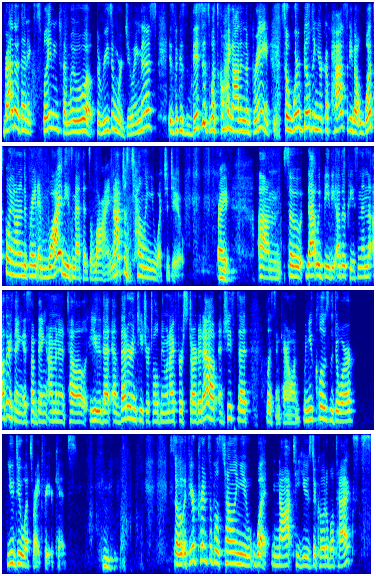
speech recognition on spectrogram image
rather than explaining to them, wait, wait, wait. The reason we're doing this is because this is what's going on in the brain. So we're building your capacity about what's going on in the brain and why these methods align, not just telling you what to do, right? Mm-hmm. Um, so that would be the other piece. And then the other thing is something I'm going to tell you that a veteran teacher told me when I first started out. And she said, listen, Carolyn, when you close the door, you do what's right for your kids. So if your principal is telling you what not to use decodable texts,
